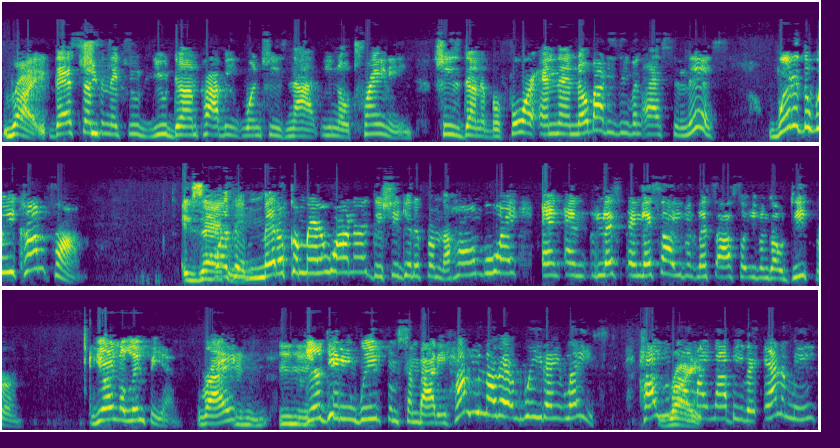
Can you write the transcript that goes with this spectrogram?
Right. That's She- something that you you done probably when she's not you know training. She's done it before, and then nobody's even asking this. Where did the weed come from? Exactly. Was it medical marijuana? Did she get it from the homeboy? And and let's and let's all even let's also even go deeper. You're an Olympian, right? Mhm, mhm. You're getting weed from somebody. How do you know that weed ain't laced? How you know Right. it might not be the enemy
